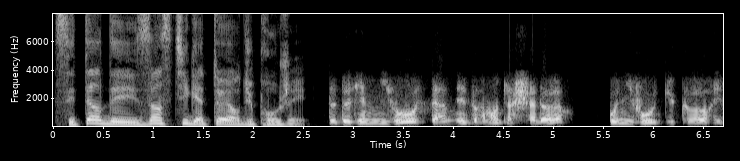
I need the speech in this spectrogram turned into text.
C'est un des instigateurs du projet. Le deuxième niveau, c'est amener vraiment de la chaleur au niveau du corps. Et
